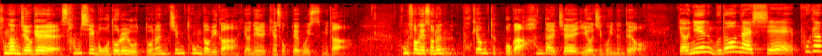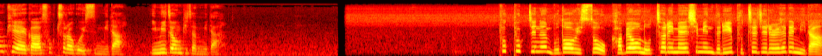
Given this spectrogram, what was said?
충남 지역에 35도를 웃도는 찜통 더위가 연일 계속되고 있습니다. 홍성에서는 폭염특보가 한 달째 이어지고 있는데요. 연이은 무더운 날씨에 폭염 피해가 속출하고 있습니다. 이미정 기자입니다. 푹푹 찌는 무더위 속 가벼운 옷차림의 시민들이 부채질을 해댑니다.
